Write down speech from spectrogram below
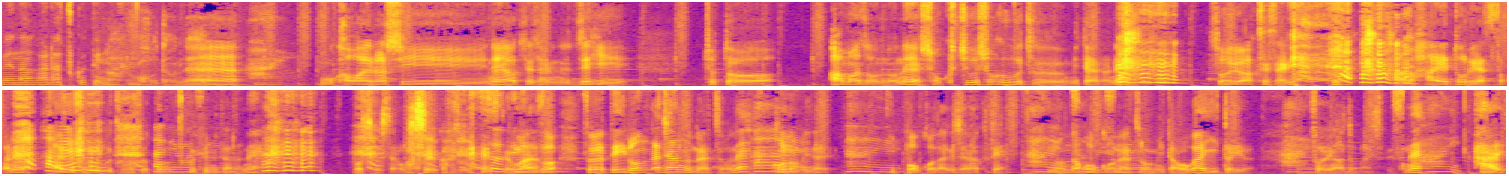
べながら作ってなますね。るほ。どね。はい。もう可愛らしいねアクセサリーでぜひちょっとアマゾンのね食虫植物みたいなね そういうアクセサリー あのハエ取るやつとかね、ああいう植物もちょっと作ってみたらねもしかしたら面白いかもしれないですけどねまあそうそうやっていろんなジャンルのやつをね、はい好みではい一方向だけじゃなくて、はいい、ろんな方向のやつを見た方がいいというはい。そういうアドバイスですね。はいはい。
